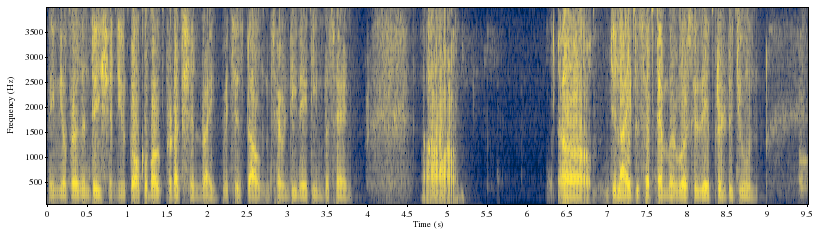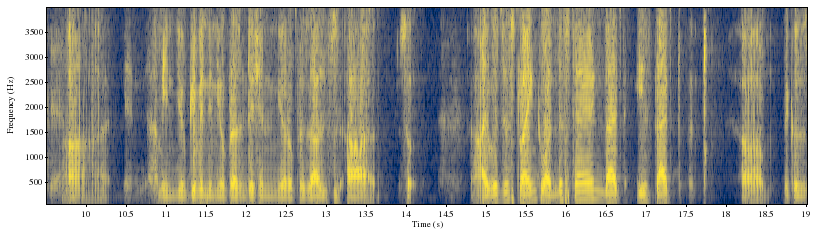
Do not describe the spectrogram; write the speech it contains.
in your presentation, you talk about production, right? Which is down 17%-18%, uh, uh, July to September versus April to June. Okay. I mean, you've given in your presentation Europe results. So I was just trying to understand that, is that because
